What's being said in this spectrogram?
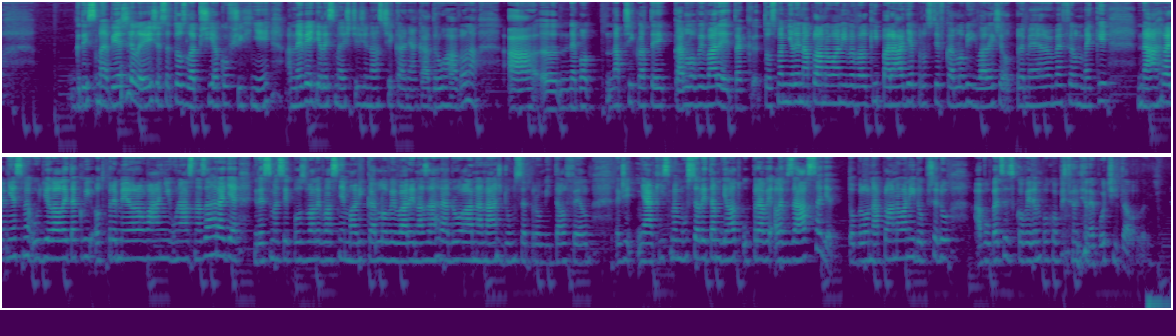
kdy jsme věřili, že se to zlepší jako všichni a nevěděli jsme ještě, že nás čeká nějaká druhá vlna a e, nebo například ty Karlovy Vary, tak to jsme měli naplánovaný ve velké parádě prostě v Karlových Varech, že odpremiérujeme film Meky. Náhradně jsme udělali takový odpremiérování u nás na zahradě, kde jsme si pozvali vlastně malý Karlovy Vary na zahradu a na náš dům se promítal film. Takže nějaký jsme museli tam dělat úpravy, ale v zásadě to bylo naplánované dopředu a vůbec se s covidem pochopitelně nepočítalo. Takže.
